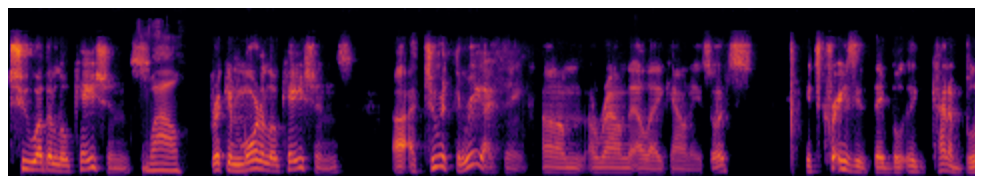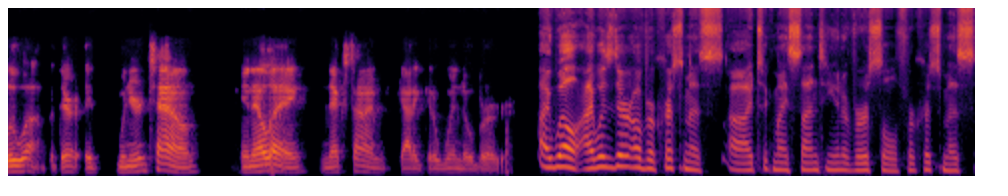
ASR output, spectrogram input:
two other locations. Wow. Brick and mortar locations, uh, two or three, I think, um, around the LA County. So it's it's crazy that they, they kind of blew up. But they're it, when you're in town in LA, next time, got to get a window burger. I will. I was there over Christmas. Uh, I took my son to Universal for Christmas,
